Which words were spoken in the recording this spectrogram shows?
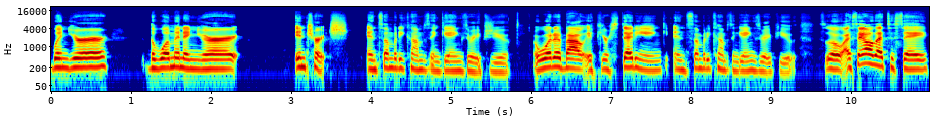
when you're the woman and you're in church and somebody comes and gangs rapes you? Or what about if you're studying and somebody comes and gangs rape you? So I say all that to say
